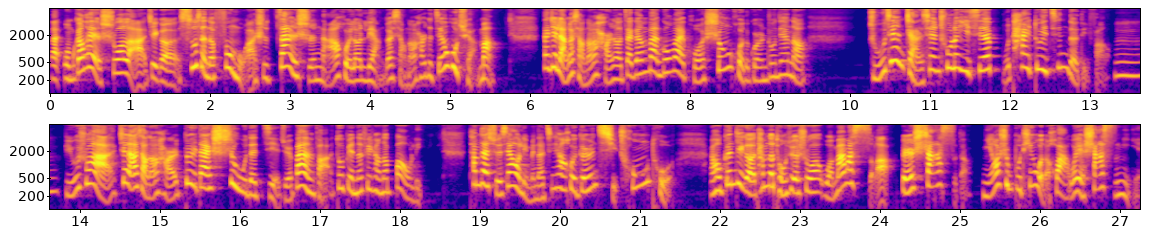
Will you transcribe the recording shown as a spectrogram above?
来，我们刚才也说了啊，这个 Susan 的父母啊是暂时拿回了两个小男孩的监护权嘛，但这两个小男孩呢，在跟外公外婆生活的过程中间呢，逐渐展现出了一些不太对劲的地方，嗯，比如说啊，这俩小男孩对待事物的解决办法都变得非常的暴力，他们在学校里面呢，经常会跟人起冲突。然后跟这个他们的同学说：“我妈妈死了，被人杀死的。你要是不听我的话，我也杀死你。”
